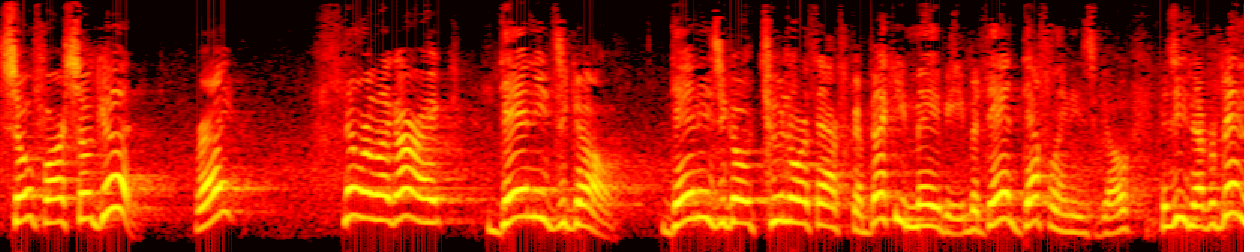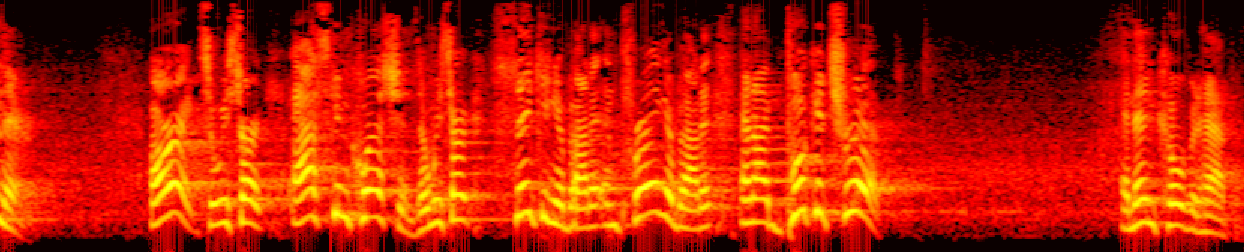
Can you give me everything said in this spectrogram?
So far, so good, right? Then we're like, all right, Dan needs to go. Dan needs to go to North Africa. Becky maybe, but Dan definitely needs to go because he's never been there. All right, so we start asking questions and we start thinking about it and praying about it and I book a trip. And then COVID happened.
